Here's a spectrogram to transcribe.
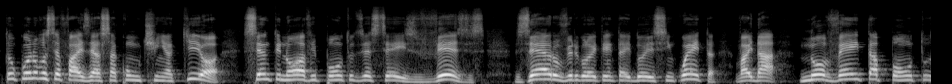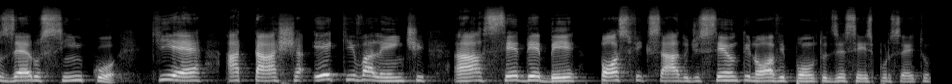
Então, quando você faz essa continha aqui, ó, 109,16 vezes 0,8250, vai dar 90,05 que é a taxa equivalente a CDB pós-fixado de 109,16%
